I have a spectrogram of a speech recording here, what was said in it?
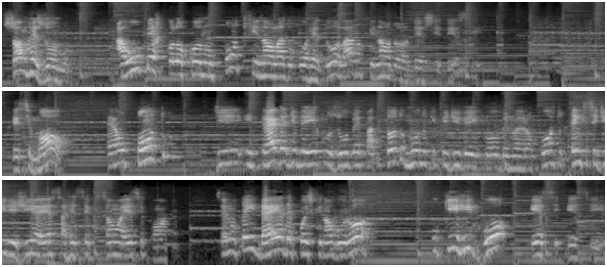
Só um resumo: a Uber colocou num ponto final lá do corredor, lá no final do, desse, desse, desse mall, é o ponto de entrega de veículos Uber para todo mundo que pedir veículo Uber no aeroporto tem que se dirigir a essa recepção, a esse ponto. Você não tem ideia, depois que inaugurou, o que irrigou esse, esse,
